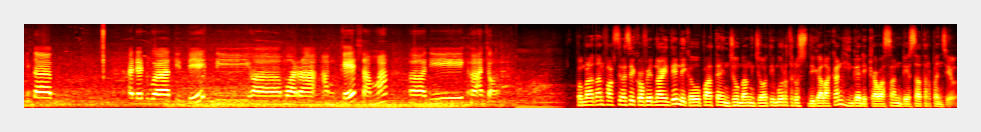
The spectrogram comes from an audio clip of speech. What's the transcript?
kita ada dua titik di uh, Muara Angke sama uh, di uh, Ancol. Pemerataan vaksinasi COVID-19 di Kabupaten Jombang, Jawa Timur terus digalakan hingga di kawasan desa terpencil.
